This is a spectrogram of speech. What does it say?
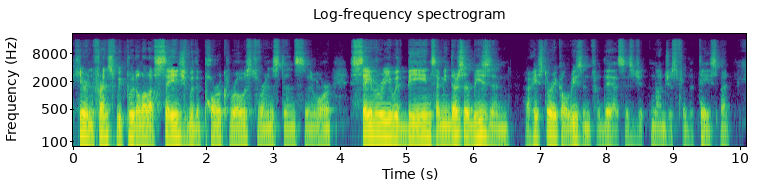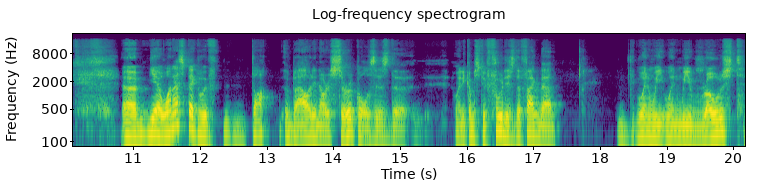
here in france we put a lot of sage with the pork roast for instance uh, or savory with beans. I mean there's a reason a historical reason for this. It's just, not just for the taste but um, yeah one aspect we've talked about in our circles is the when it comes to food is the fact that when we when we roast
